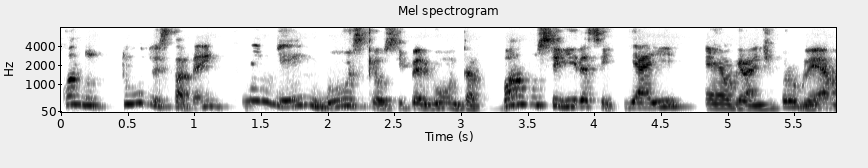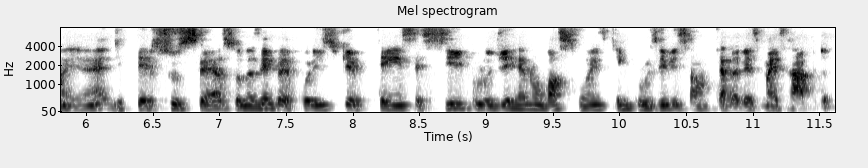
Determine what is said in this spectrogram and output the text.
Quando tudo está bem, ninguém busca ou se pergunta, vamos seguir assim. E aí é o grande problema né, de ter sucesso nas empresas. Por isso que tem esse ciclo de renovações que, inclusive, são cada vez mais rápidos.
